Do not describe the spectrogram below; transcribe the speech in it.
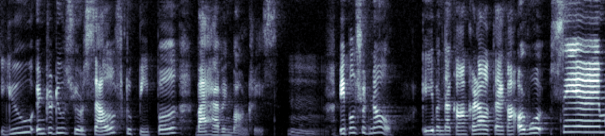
You introduce yourself to people by having boundaries people should know کہ یہ بندہ کہاں کھڑا ہوتا ہے کہاں اور وہ سیم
